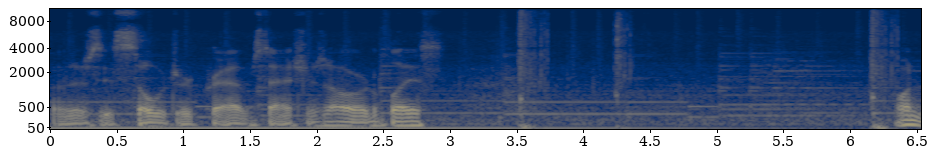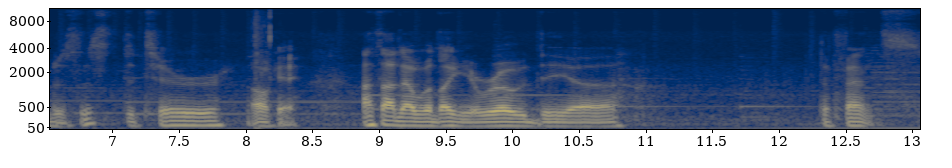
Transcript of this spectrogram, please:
So there's these soldier crab statues all over the place. What does this deter? Okay. I thought that would like erode the uh, defense.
